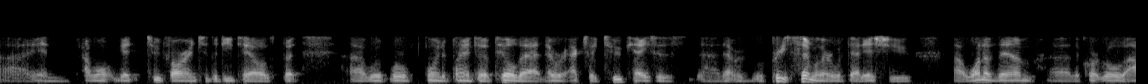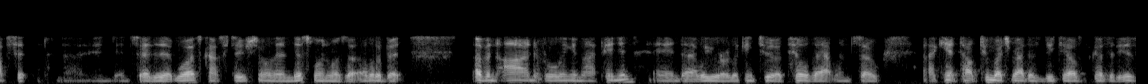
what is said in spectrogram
uh, and I won't get too far into the details, but. Uh, we're, we're, going to plan to appeal that. There were actually two cases uh, that were, were, pretty similar with that issue. Uh, one of them, uh, the court ruled opposite uh, and, and, said that it was constitutional, and this one was a, a little bit of an odd ruling, in my opinion, and uh, we were looking to appeal that one. So I can't talk too much about those details because it is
